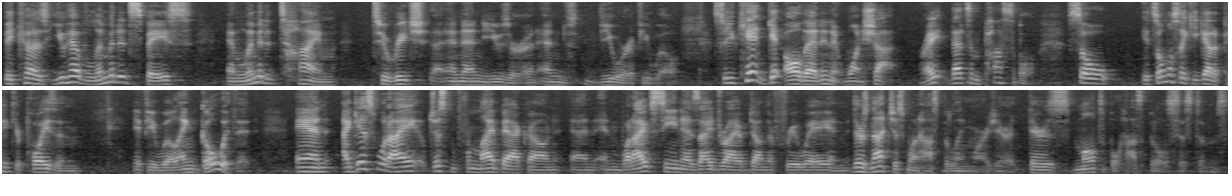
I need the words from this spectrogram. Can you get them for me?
Because you have limited space and limited time to reach an end user an end viewer if you will. So you can't get all that in at one shot right? That's impossible. So it's almost like you got to pick your poison if you will and go with it and I guess what I, just from my background and, and what I've seen as I drive down the freeway, and there's not just one hospital anymore, Jared. There's multiple hospital systems.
